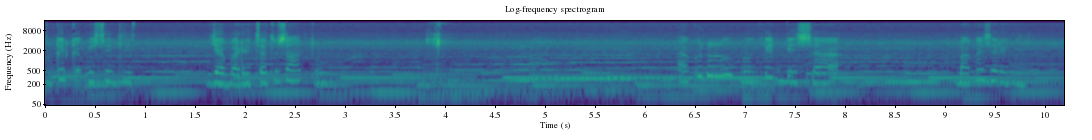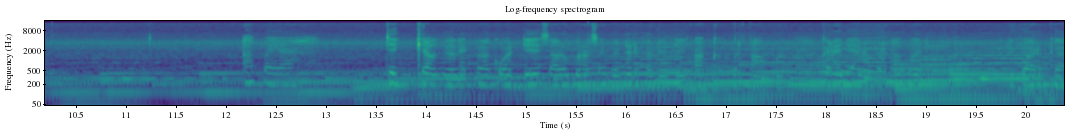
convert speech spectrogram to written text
mungkin gak bisa dijabarin satu-satu mungkin bisa bahkan sering apa ya jengkel ngeliat kelakuan dia selalu merasa benar karena dia kakak pertama karena dia anak pertama di keluarga.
